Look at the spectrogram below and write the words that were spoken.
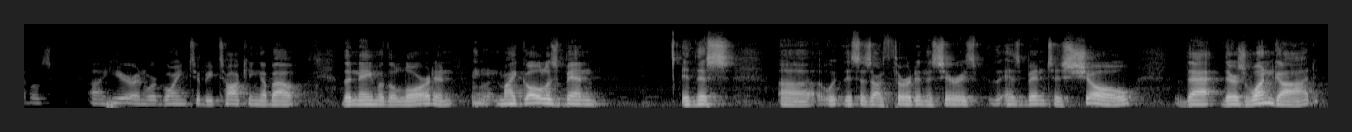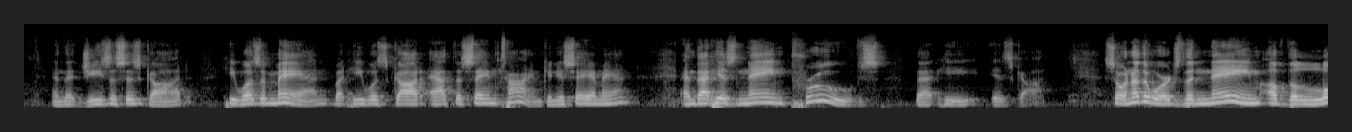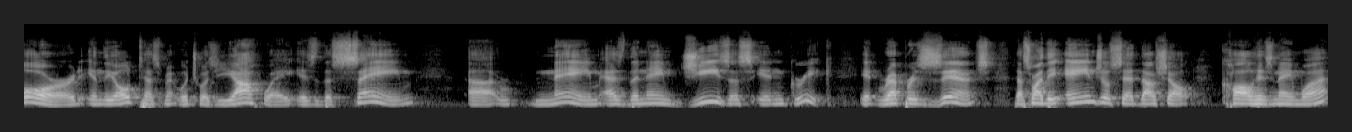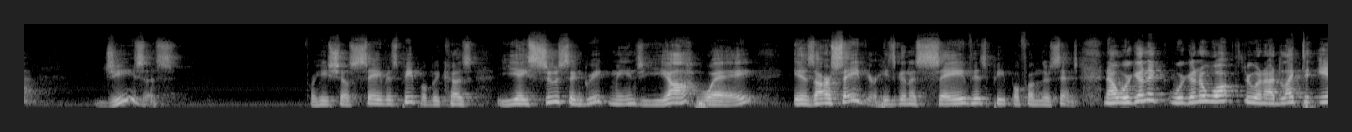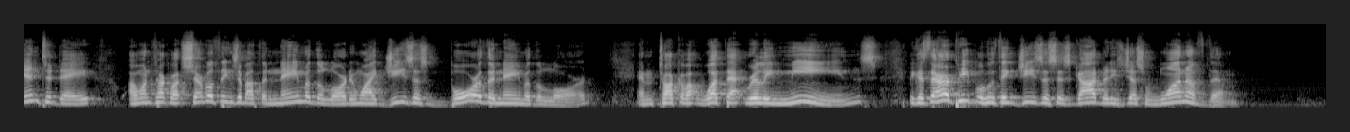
Bibles uh, here, and we're going to be talking about the name of the Lord. And my goal has been in this, uh, this is our third in the series, has been to show that there's one God and that Jesus is God. He was a man, but he was God at the same time. Can you say amen? And that his name proves that he is God. So, in other words, the name of the Lord in the Old Testament, which was Yahweh, is the same uh, name as the name Jesus in Greek. It represents, that's why the angel said, Thou shalt call his name what? Jesus. For he shall save his people, because Jesus in Greek means Yahweh is our savior he's going to save his people from their sins now we're going to we're going to walk through and i'd like to end today I want to talk about several things about the name of the Lord and why Jesus bore the name of the Lord and talk about what that really means. Because there are people who think Jesus is God, but he's just one of them.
